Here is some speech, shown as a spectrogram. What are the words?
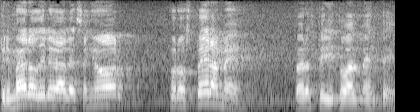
Primero dile al Señor, prospérame pero espiritualmente.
